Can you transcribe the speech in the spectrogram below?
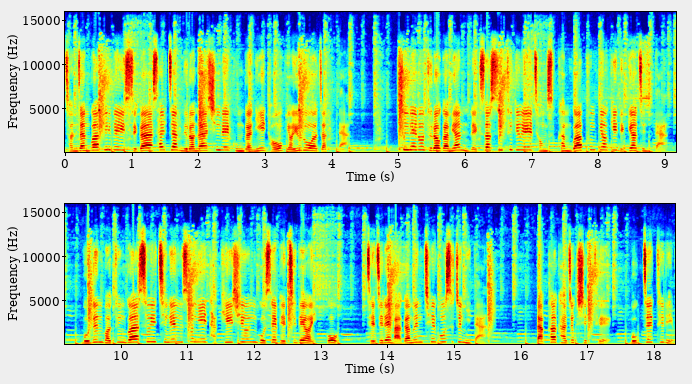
전장과 휠베이스가 살짝 늘어나 실내 공간이 더욱 여유로워졌다. 실내로 들어가면 렉서스 특유의 정숙함과 품격이 느껴진다. 모든 버튼과 스위치는 손이 닿기 쉬운 곳에 배치되어 있고 재질의 마감은 최고 수준이다. 낙하 가죽 시트, 목재 트림,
